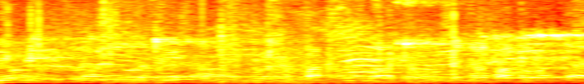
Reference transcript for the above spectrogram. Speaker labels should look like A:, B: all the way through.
A: Di beda, jadi sepasi banget. Saya satu aja.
